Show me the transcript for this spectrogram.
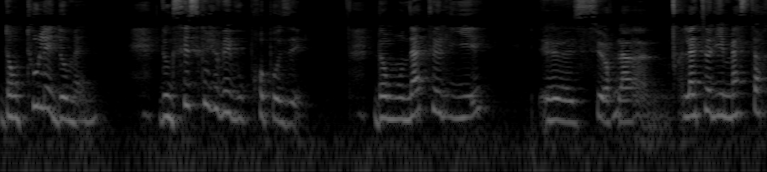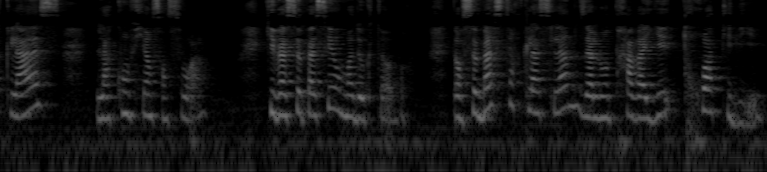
dans tous les domaines. Donc, c'est ce que je vais vous proposer dans mon atelier euh, sur l'atelier masterclass La confiance en soi qui va se passer au mois d'octobre. Dans ce masterclass-là, nous allons travailler trois piliers.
